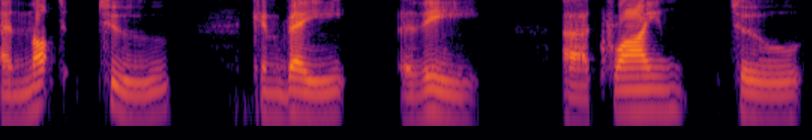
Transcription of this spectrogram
and not to convey the uh, crime to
